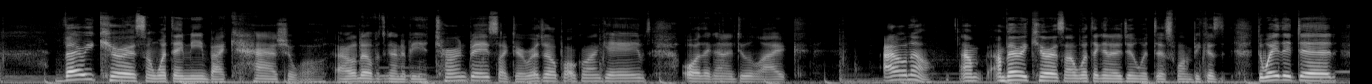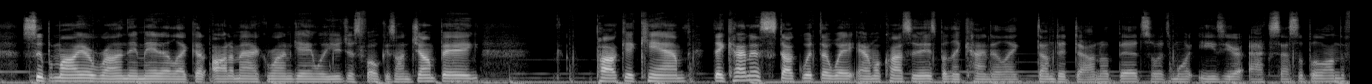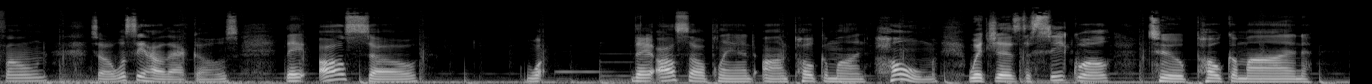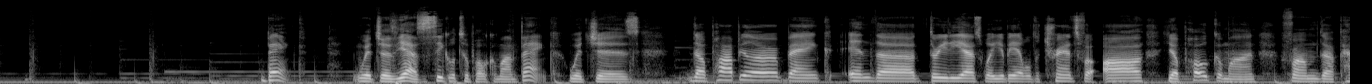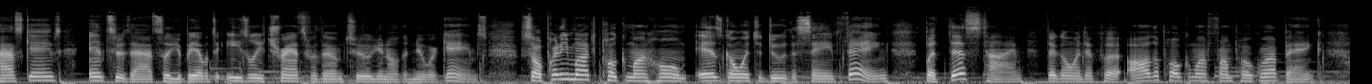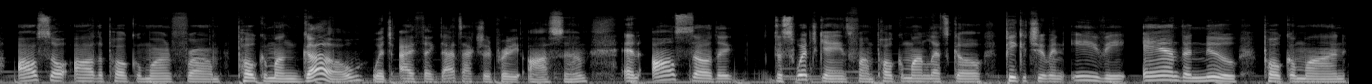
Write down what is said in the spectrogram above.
Very curious on what they mean by casual. I don't know if it's going to be turn based like the original Pokemon games or they're going to do like I don't know. I'm I'm very curious on what they're gonna do with this one because the way they did Super Mario Run, they made it like an automatic run game where you just focus on jumping. Pocket Camp, they kind of stuck with the way Animal Crossing is, but they kind of like dumbed it down a bit so it's more easier accessible on the phone. So we'll see how that goes. They also what they also planned on Pokemon Home, which is the sequel to Pokemon Bank, which is, yes, yeah, a sequel to Pokemon Bank, which is the popular bank in the 3DS where you'll be able to transfer all your Pokemon from the past games into that so you'll be able to easily transfer them to, you know, the newer games. So pretty much Pokemon Home is going to do the same thing, but this time they're going to put all the Pokemon from Pokemon Bank, also all the Pokemon from Pokemon Go, which I think that's actually pretty awesome, and also the the Switch games from Pokemon Let's Go, Pikachu and Eevee, and the new Pokemon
